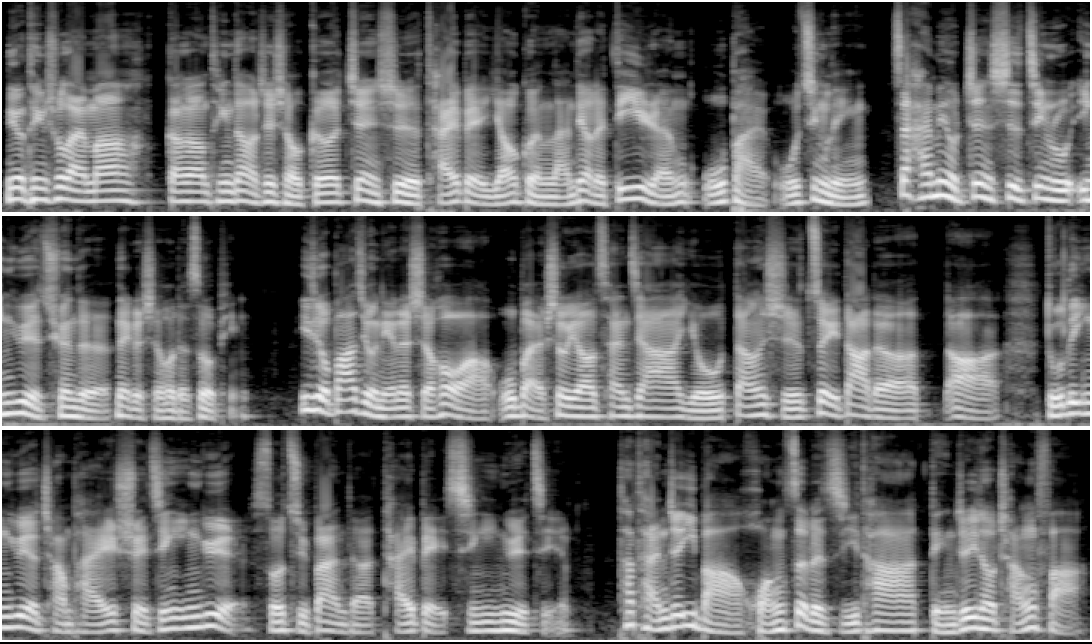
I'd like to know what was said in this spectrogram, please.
你有听出来吗？刚刚听到这首歌正是台北摇滚蓝调的第一人伍佰吴俊霖在还没有正式进入音乐圈的那个时候的作品。一九八九年的时候啊，伍佰受邀参加由当时最大的啊独立音乐厂牌水晶音乐所举办的台北新音乐节。他弹着一把黄色的吉他，顶着一头长发，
